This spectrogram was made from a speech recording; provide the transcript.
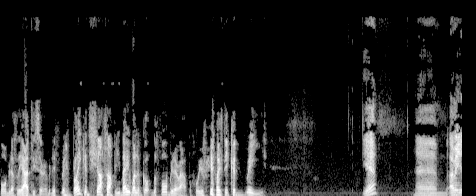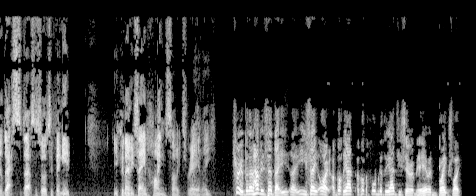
formula for the anti-serum. And if, if Blake had shut up, he may well have gotten the formula out before he realised he couldn't read. Yeah. Um, I mean, that's, that's the sort of thing you, you can only say in hindsight, really. True, but then having said that, he, uh, he's saying, "All right, I've got the I've got the formula for the anti-serum here," and Blake's like,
